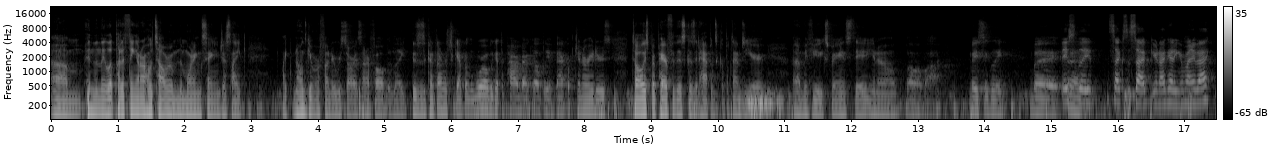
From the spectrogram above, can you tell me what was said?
Um, and then they put a thing in our hotel room in the morning saying just like like no one's getting refunded. We're sorry, it's not our fault. But like this is a thunderstorm capital of the world. We got the power back up. We have backup generators to always prepare for this because it happens a couple times a year. Um, if you experienced it, you know, blah blah blah. Basically, but uh, Basically, sucks to suck. You're not getting your money back.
